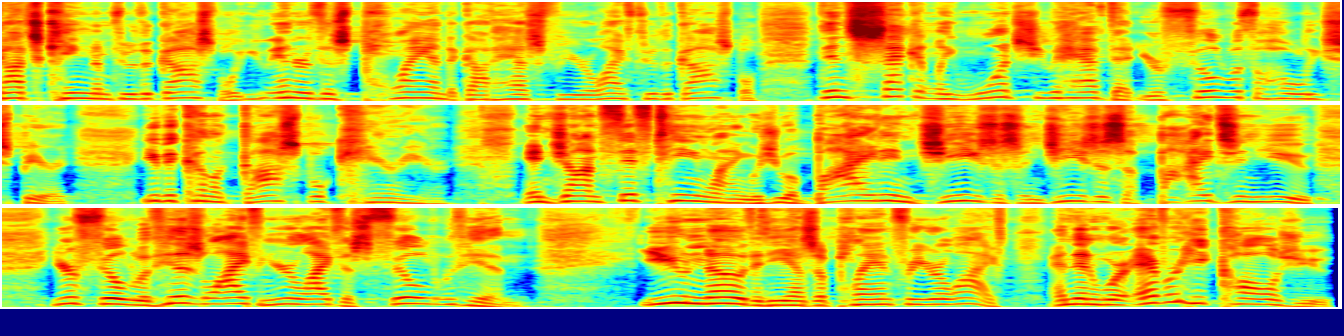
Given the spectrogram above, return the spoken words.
God's kingdom through the gospel. You enter this plan that God has for your life through the gospel. Then, secondly, once you have that, you're filled with the Holy Spirit. You become a gospel carrier. In John 15 language, you abide in Jesus and Jesus abides in you. You're filled with His life and your life is filled with Him. You know that He has a plan for your life. And then, wherever He calls you,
